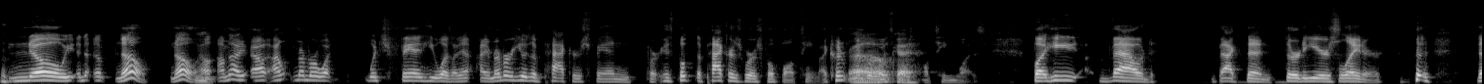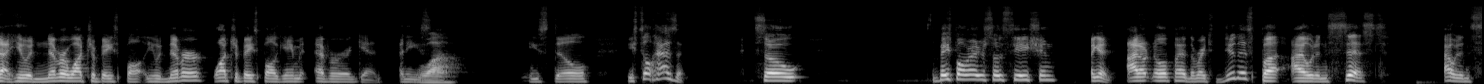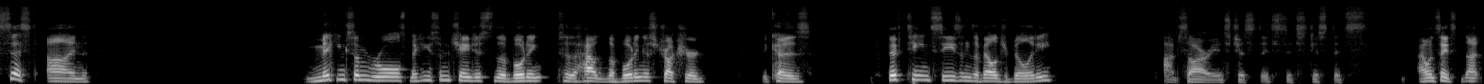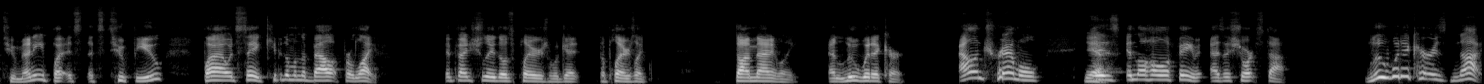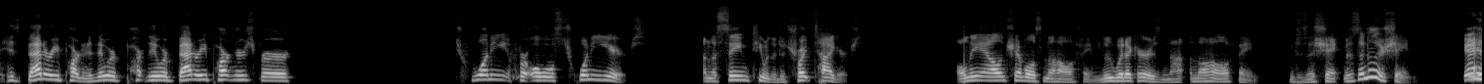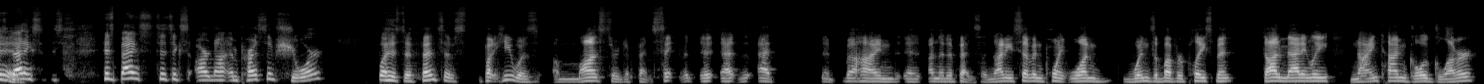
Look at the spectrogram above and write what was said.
no, he- n- no, no. Hmm. I- I'm not. I, I don't remember what which fan he was. I, I remember he was a Packers fan for his foot. The Packers were his football team. I couldn't remember Oh, what his okay. baseball team was, but he vowed back then, 30 years later, that he would never watch a baseball. He would never watch a baseball game ever again. And he's Wow. he still he still hasn't. So the Baseball Writers Association, again, I don't know if I have the right to do this, but I would insist, I would insist on making some rules, making some changes to the voting to how the voting is structured, because 15 seasons of eligibility. I'm sorry, it's just it's it's just it's I wouldn't say it's not too many, but it's it's too few. But I would say keep them on the ballot for life eventually those players will get the players like Don Mattingly and Lou Whitaker. Alan Trammell Yeah. is in the Hall of Fame as a shortstop. Lou Whitaker is not his battery partner. They were part, they were battery partners for 20 for almost 20 years on the same team with the Detroit Tigers. Only Alan Trammell is in the Hall of Fame. Lou Whitaker is not in the Hall of Fame, which is a shame. Which is another shame. Yeah, It his is. batting statistics, his batting statistics are not impressive, sure, but his defensive, but he was a monster defense at, at, at behind uh, on the defense. A 97.1 wins above replacement. Don Mattingly, nine-time Gold Glover.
